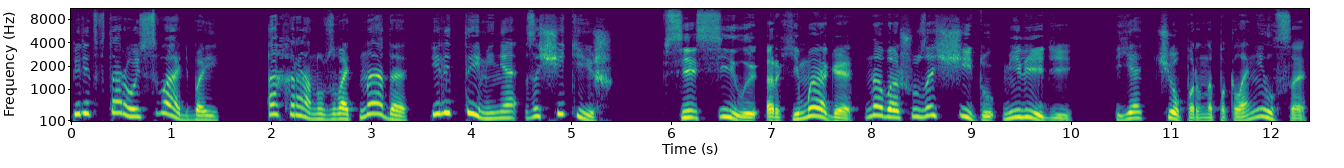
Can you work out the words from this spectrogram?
перед второй свадьбой. Охрану звать надо, или ты меня защитишь? Все силы Архимага на вашу защиту, миледи. Я чопорно поклонился,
